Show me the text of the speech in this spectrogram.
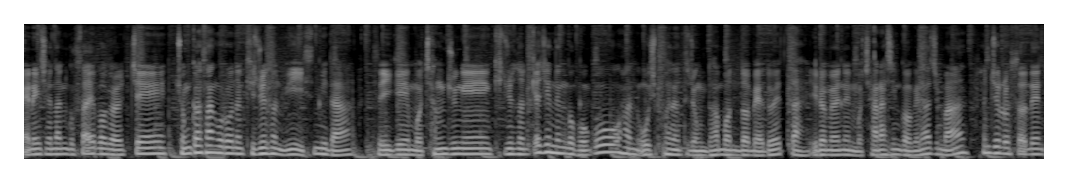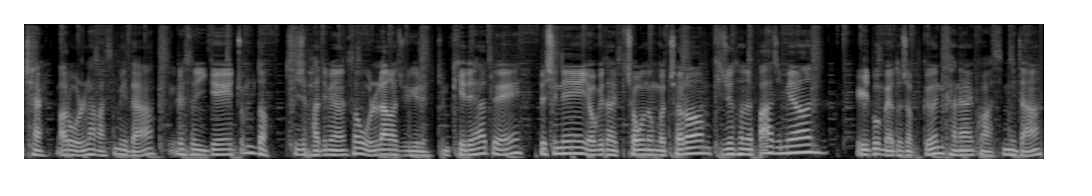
NHN 한국 사이버 결제 종가상으로는 기준선 위에 있습니다. 그래서 이게 뭐 장중에 기준선 깨지는 거 보고 한 50% 정도 한 번 더 매도했다 이러면은 뭐 잘하신 거긴 하지만 현재로서는 잘 바로 올라갔습니다. 그래서 이게 좀 더 지지 받으면서 올라가 주기를 좀 기대하되 대신에 여기다 적어놓은 것처럼 기준선을 빠지면 일부 매도 접근 가능할 것 같습니다.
